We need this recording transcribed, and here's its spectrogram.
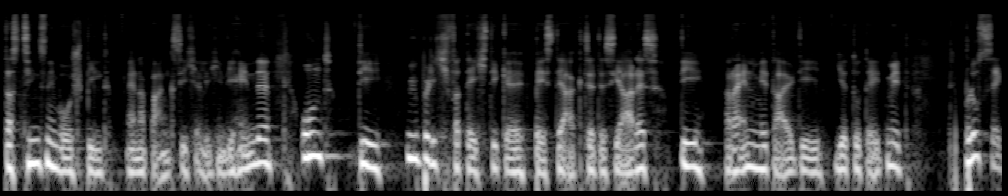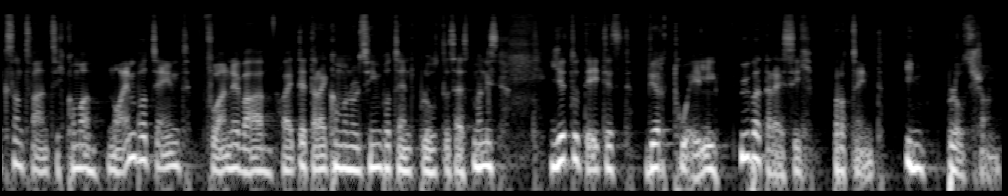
Das Zinsniveau spielt einer Bank sicherlich in die Hände. Und die üblich verdächtige beste Aktie des Jahres, die Rheinmetall, die Year-to-Date mit plus 26,9 Prozent. Vorne war heute 3,07 Prozent plus. Das heißt, man ist year to date jetzt virtuell über 30 Prozent im Plus schon.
